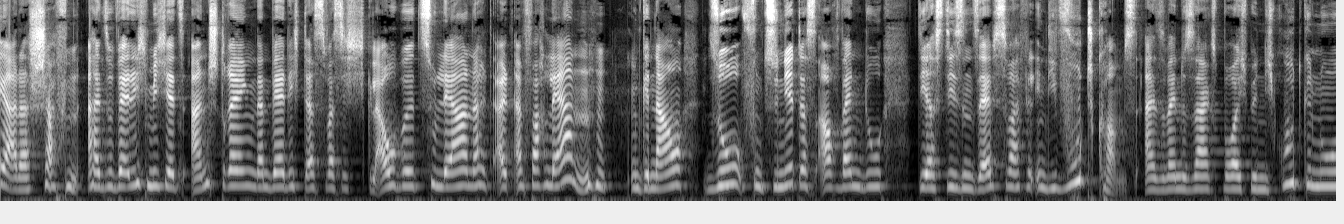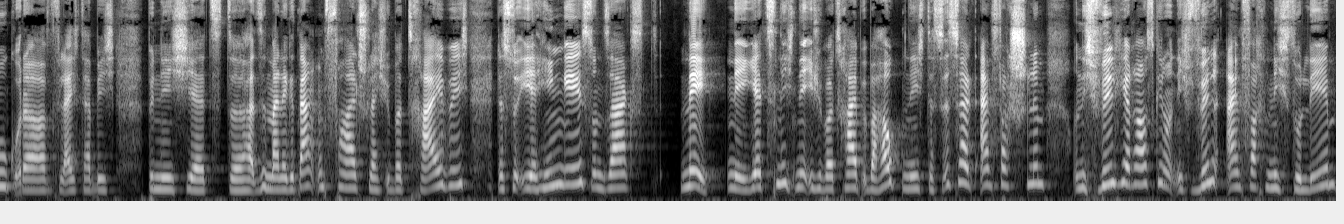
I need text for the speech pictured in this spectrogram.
ja das schaffen, also werde ich mich jetzt anstrengen, dann werde ich das, was ich glaube zu lernen, halt, halt einfach lernen. Und genau so funktioniert das auch, wenn du dir aus diesen Selbstzweifel in die Wut kommst. Also wenn du sagst, boah, ich bin nicht gut genug oder vielleicht habe ich, bin ich jetzt, äh, sind meine Gedanken falsch, vielleicht übertreibe ich, dass du eher hingehst und sagst, Nee, nee, jetzt nicht. Nee, ich übertreibe überhaupt nicht. Das ist halt einfach schlimm und ich will hier rausgehen und ich will einfach nicht so leben.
